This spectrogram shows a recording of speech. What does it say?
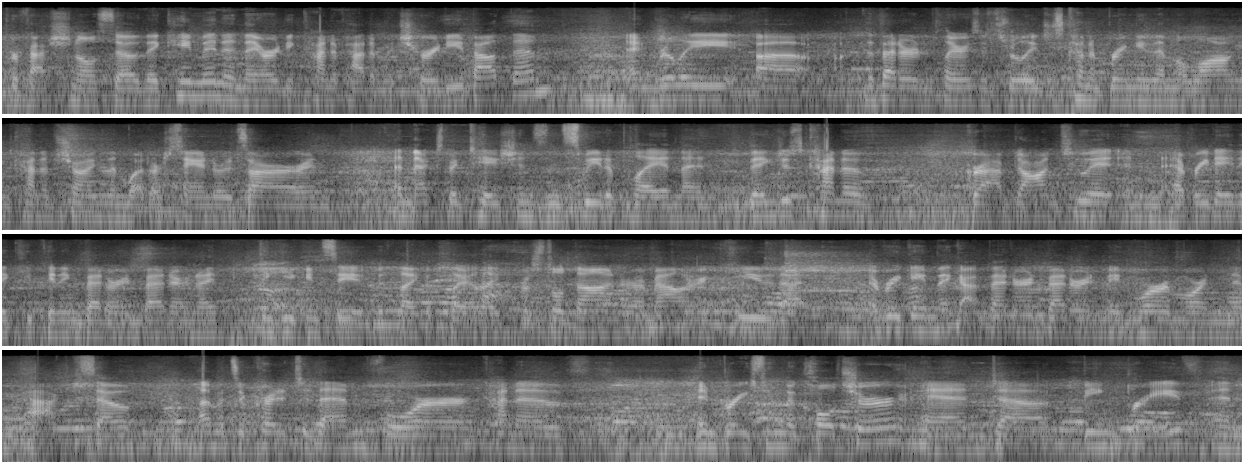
professional. So they came in and they already kind of had a maturity about them, and really uh, the veteran players, it's really just kind of bringing them along and kind of showing them what our standards are and, and expectations and speed of play, and then they just kind of grabbed onto it, and every day they keep getting better and better. And I think you can see it with like a player like Crystal Dunn or a Mallory Pugh that every game they got better and better and made more and more an impact. So um, it's a credit to them for kind of embracing the culture and uh, being brave, and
